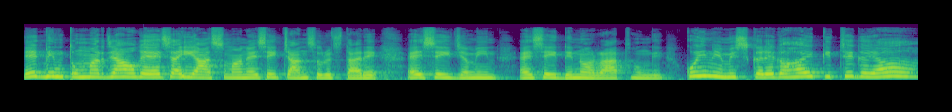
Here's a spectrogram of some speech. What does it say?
एक दिन तुम मर जाओगे, ऐसा ही आसमान, ऐसे ही चाँद, सूरज, तारे, ऐसे ही ज़मीन, ऐसे ही दिन और रात होंगे। कोई नहीं मिस करेगा, हाय कितने गया?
